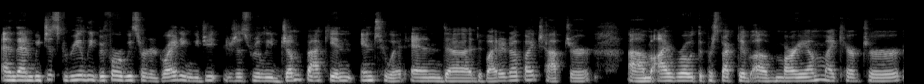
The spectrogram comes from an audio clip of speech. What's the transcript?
and then we just really before we started writing writing, we just really jumped back in into it and uh, divided up by chapter. Um, I wrote the perspective of Mariam, my character,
